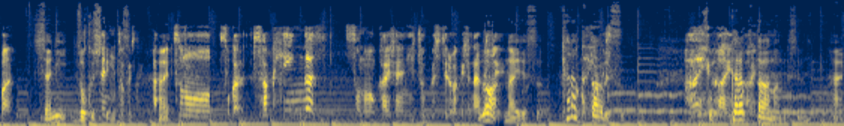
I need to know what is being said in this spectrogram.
版社に属し社ています。はいその、そうか、作品が、その会社に属してるわけじゃなくて。はないです。キャラクターです。はいそうはい。キャラクター。ーなんですよね。はい。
